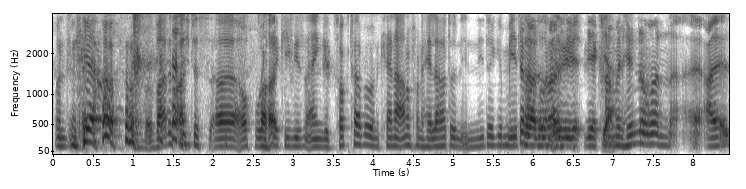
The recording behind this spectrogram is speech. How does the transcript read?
und äh, war das nicht das, äh, auch wo ich da gegen diesen einen gezockt habe und keine Ahnung von Halo hatte und ihn niedergemäht Genau, habe? das und war, er wir, wir kamen hin und waren, äh,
